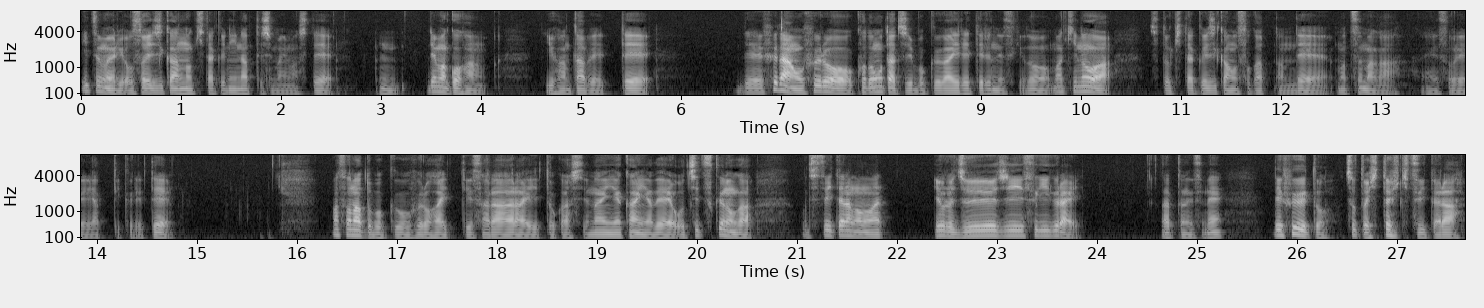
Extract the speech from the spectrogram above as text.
いつもより遅い時間の帰宅になってしまいまして、うん、でまあご飯夕飯食べてで普段お風呂を子供たち僕が入れてるんですけど、まあ、昨日はちょっと帰宅時間遅かったんで、まあ、妻が、えそれやってくれてまあ、その後僕お風呂入って皿洗いとかしてなんやかんやで落ち着くのが落ち着いたのがまあ夜10時過ぎぐらいだったんですね。でふうとちょっと一息ついたら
